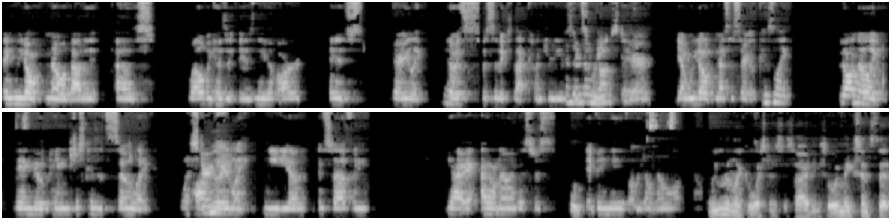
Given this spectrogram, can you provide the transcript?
think we don't know about it as well because it is native art and it's very like you know it's specific to that country. And since no we're not there. Yeah, we don't necessarily because like we all know like Van Gogh paintings just because it's so like western popular in like media and stuff and yeah, I, I don't know. I guess just Well, it being native but we don't know a lot. we live in like a Western society, so it makes sense that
